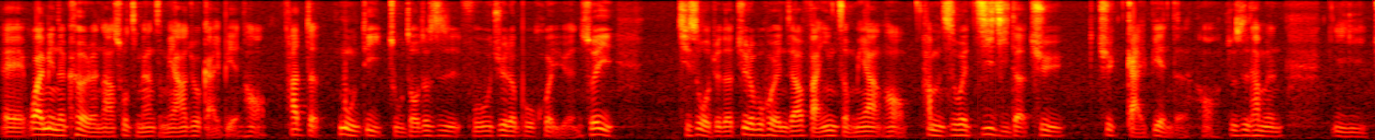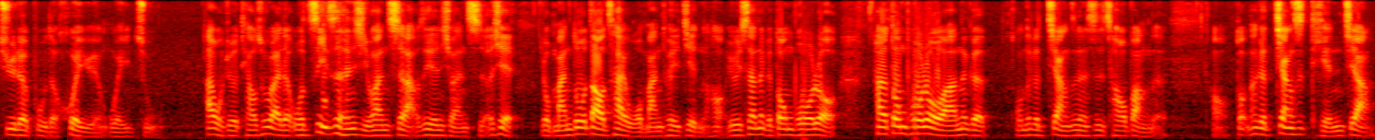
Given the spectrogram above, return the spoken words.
诶、外面的客人啊说怎么样怎么样就改变哈，他的目的主轴就是服务俱乐部会员，所以其实我觉得俱乐部会员只要反应怎么样哈，他们是会积极的去去改变的哈，就是他们以俱乐部的会员为主。啊，我觉得调出来的我自己是很喜欢吃啦，我自己很喜欢吃，而且有蛮多道菜我蛮推荐的哈。尤其是那个东坡肉，它的东坡肉啊，那个、哦、那个酱真的是超棒的，好，东那个酱是甜酱，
